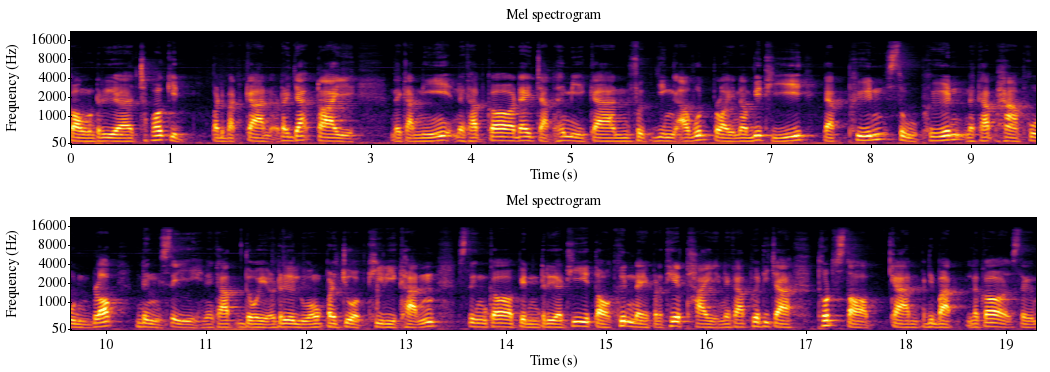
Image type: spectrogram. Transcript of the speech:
กองเรือเฉพาะกิจปฏิบัติการระยะไกล ในการนี้นะครับก็ได้จัดให้มีการฝึกยิงอาวุธปล่อยนำวิถีแบบพื้นสู่พื้นนะครับหาพูนบล็อก 14นะครับโดยเรือหลวงประจวบคีรีขันธ์ซึ่งก็เป็นเรือที่ต่อขึ้นในประเทศไทยนะครับเพื่อที่จะทดสอบการปฏิบัติ แล้วก็เสริม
